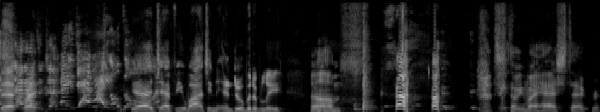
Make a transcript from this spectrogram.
That- shout right? out to Jeff. Hey, Jeff, how you doing? Yeah, Jeff, you watching? Indubitably. Um, it's gonna be my hashtag for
